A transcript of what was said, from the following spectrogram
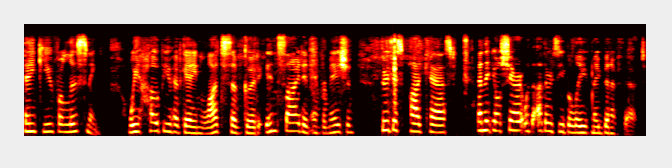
thank you for listening. We hope you have gained lots of good insight and information through this podcast and that you'll share it with others you believe may benefit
